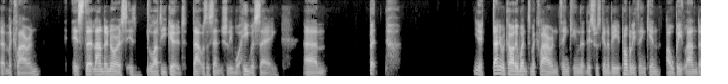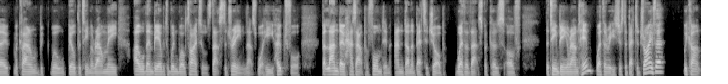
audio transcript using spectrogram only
at McLaren. It's that Lando Norris is bloody good. That was essentially what he was saying. Um, but you know, Daniel Ricciardo went to McLaren thinking that this was going to be probably thinking, I will beat Lando. McLaren will, be, will, build the team around me. I will then be able to win world titles. That's the dream. That's what he hoped for. But Lando has outperformed him and done a better job, whether that's because of the team being around him, whether he's just a better driver. We can't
